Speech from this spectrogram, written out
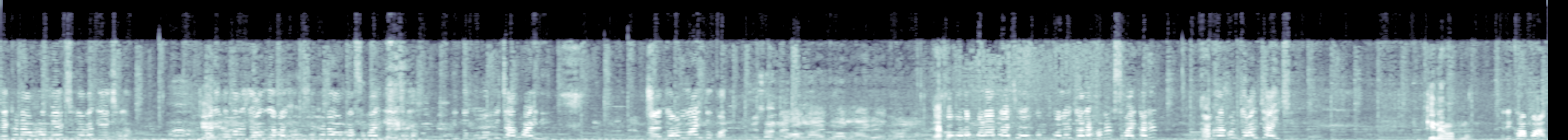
সেখানে আমরা মেয়ে ছেলেরা গিয়েছিলাম। জল দেওয়া হয়েছে সেখানে আমরা সবাই গিয়েছিলাম। কিন্তু কোনো বিচার পাইনি। হ্যাঁ জল নাই তো কলে। এখন বড় পাড়াটা আছে এরকম কলে জলে হবে সবাই করে। আমরা এখন জল চাইছি। কি নাম আপনার? রেখা পাল।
